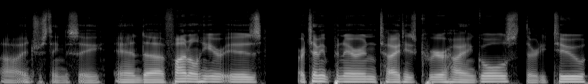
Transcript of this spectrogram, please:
uh, interesting to see. And uh, final here is Artemi Panarin tied his career high in goals, 32,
